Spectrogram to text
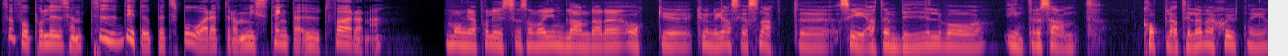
så får polisen tidigt upp ett spår efter de misstänkta utförarna. Många poliser som var inblandade och eh, kunde ganska snabbt eh, se att en bil var intressant kopplat till den här skjutningen.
